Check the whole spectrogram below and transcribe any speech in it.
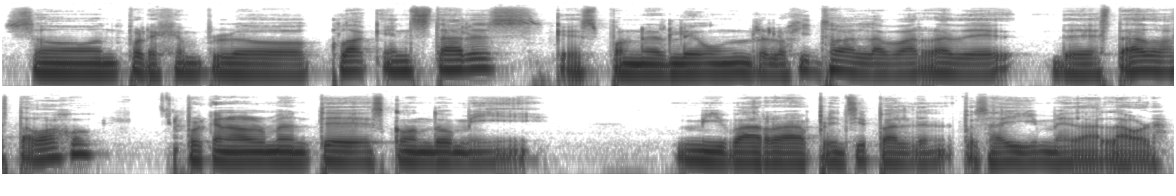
son, por ejemplo, Clock in Status, que es ponerle un relojito a la barra de, de estado hasta abajo, porque normalmente escondo mi, mi barra principal, pues ahí me da la hora.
